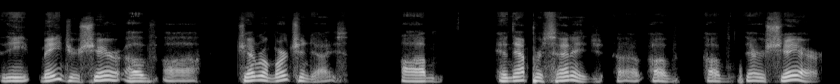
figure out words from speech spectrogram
the major share of uh, general merchandise, um, and that percentage uh, of of their share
